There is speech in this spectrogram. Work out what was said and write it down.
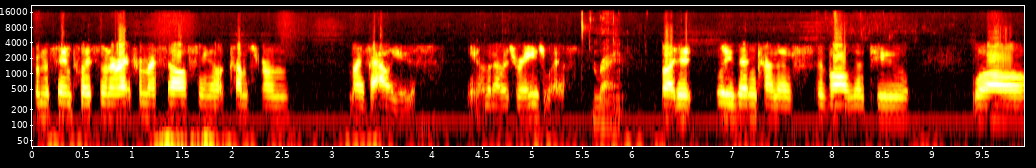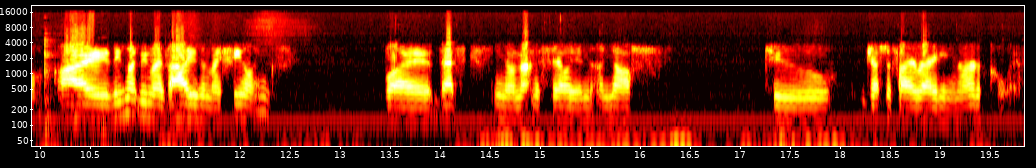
from the same place when I write for myself. You know, it comes from my values, you know, that I was raised with. Right. But it really then kind of evolves into, well, I these might be my values and my feelings, but that's you know not necessarily en- enough to justify writing an article with.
